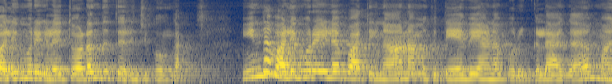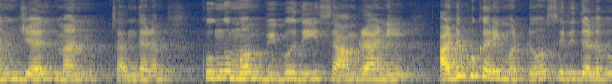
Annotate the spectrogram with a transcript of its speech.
வழிமுறைகளை தொடர்ந்து தெரிஞ்சுக்கோங்க. இந்த வழிமுறையில் பார்த்தீங்கன்னா நமக்கு தேவையான பொருட்களாக மஞ்சள் மண் சந்தனம் குங்குமம் விபூதி சாம்பிராணி அடுப்புக்கறி மட்டும் சிறிதளவு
